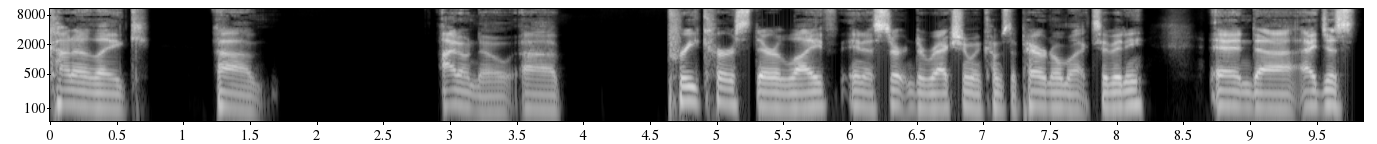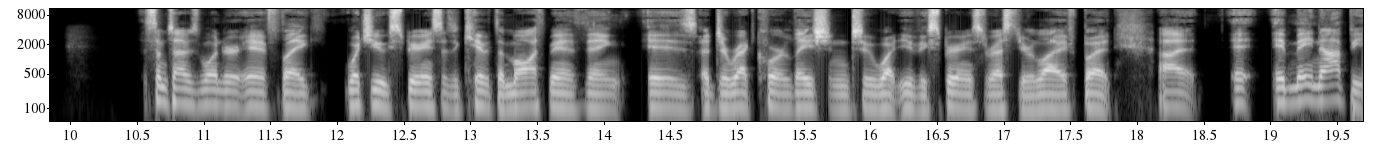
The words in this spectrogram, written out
kind of like, uh, I don't know, uh, precurse their life in a certain direction when it comes to paranormal activity. And uh, I just, sometimes wonder if like what you experienced as a kid with the Mothman thing is a direct correlation to what you've experienced the rest of your life. But uh, it, it may not be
